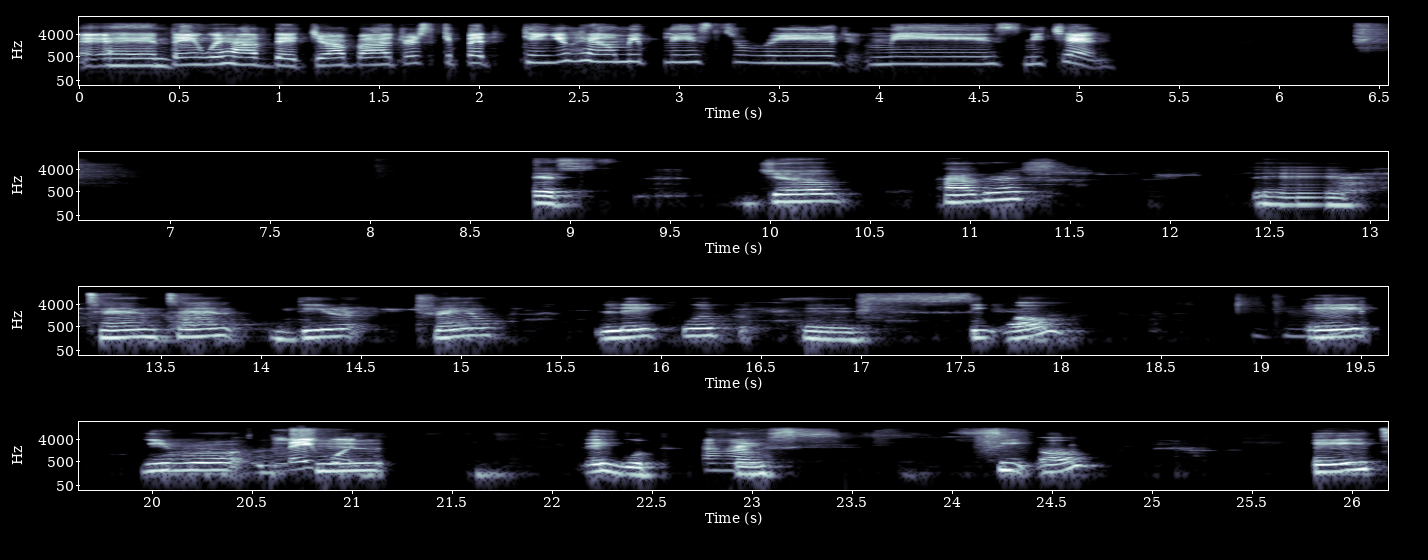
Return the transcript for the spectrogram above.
and then we have the job address. But can you help me please to read Miss Michelle? Yes. Job address, uh, 1010 Deer Trail, Lakewood, uh, CO, Mhm. eight zero Lakewood. two Lakewood, Uh-huh. thanks. CO, eight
